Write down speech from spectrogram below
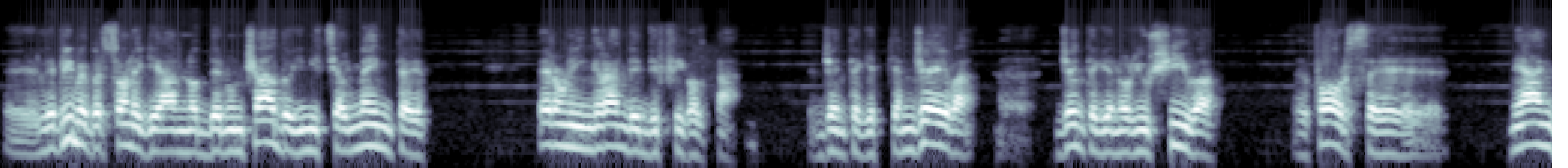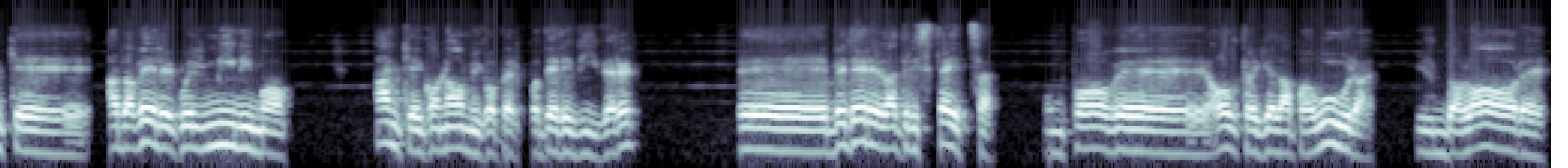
eh, le prime persone che hanno denunciato inizialmente erano in grande difficoltà, gente che piangeva, eh, gente che non riusciva eh, forse neanche ad avere quel minimo anche economico per poter vivere, eh, vedere la tristezza, un po' ve, oltre che la paura, il dolore,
